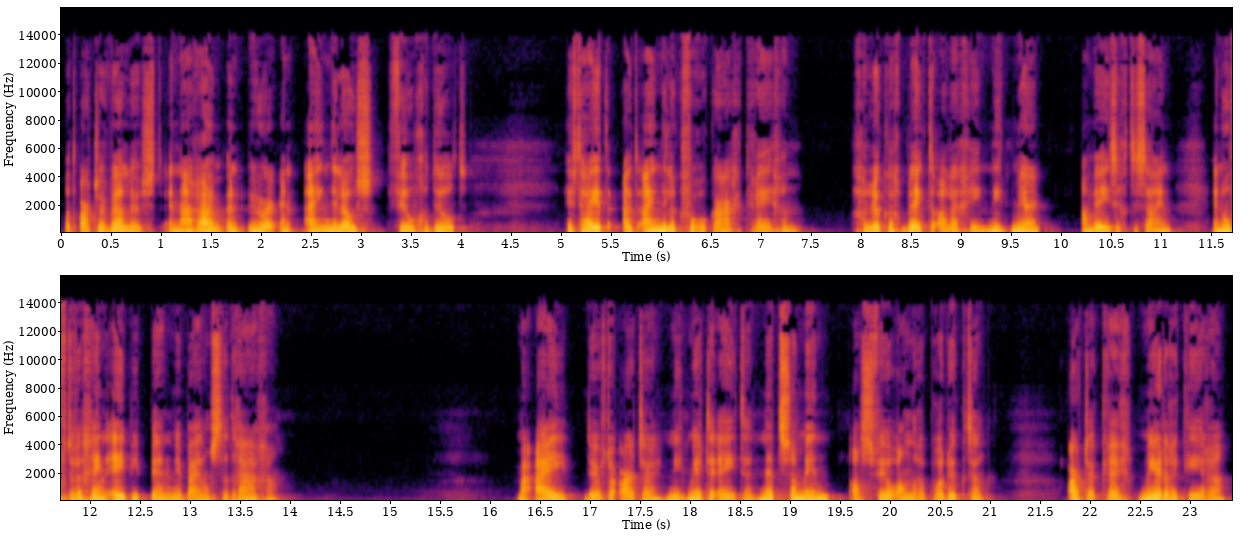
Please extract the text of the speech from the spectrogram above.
wat Arthur wel lust, en na ruim een uur en eindeloos veel geduld heeft hij het uiteindelijk voor elkaar gekregen. Gelukkig bleek de allergie niet meer aanwezig te zijn en hoefden we geen EpiPen meer bij ons te dragen. Maar ei durfde Arthur niet meer te eten, net zo min als veel andere producten. Arthur kreeg meerdere keren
